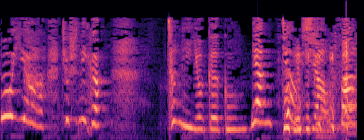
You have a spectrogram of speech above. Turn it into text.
哦呀，就是那个村里有个姑娘叫小芳，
